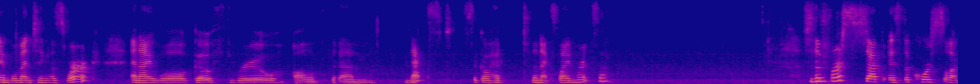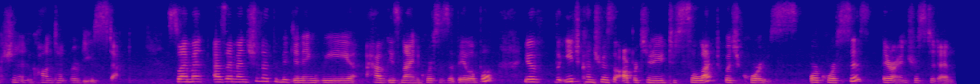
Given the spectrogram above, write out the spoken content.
implementing this work, and I will go through all of them next. So go ahead to the next slide, Maritza. So the first step is the course selection and content review step. So I meant, as I mentioned at the beginning, we have these nine courses available. You have the, each country has the opportunity to select which course or courses they're interested in.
